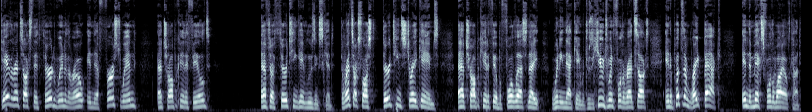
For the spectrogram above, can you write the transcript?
gave the Red Sox their third win in a row and their first win at Tropicana Field after a 13 game losing skid. The Red Sox lost 13 straight games at Tropicana Field before last night winning that game, which was a huge win for the Red Sox, and it puts them right back in the mix for the wild card.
